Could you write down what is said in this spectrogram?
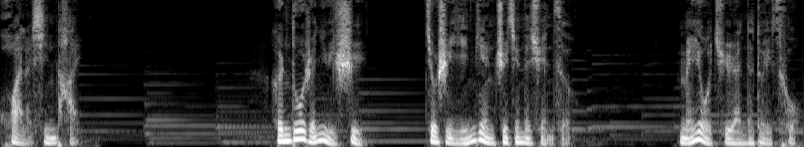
坏了心态。很多人与事，就是一念之间的选择，没有决然的对错。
